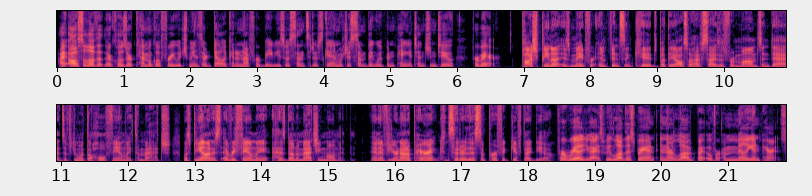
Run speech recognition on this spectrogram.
I also love that their clothes are chemical free, which means they're delicate enough for babies with sensitive skin, which is something we've been paying attention to for Bear. Posh Peanut is made for infants and kids, but they also have sizes for moms and dads if you want the whole family to match. Let's be honest, every family has done a matching moment. And if you're not a parent, consider this a perfect gift idea. For real, you guys, we love this brand and they're loved by over a million parents.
